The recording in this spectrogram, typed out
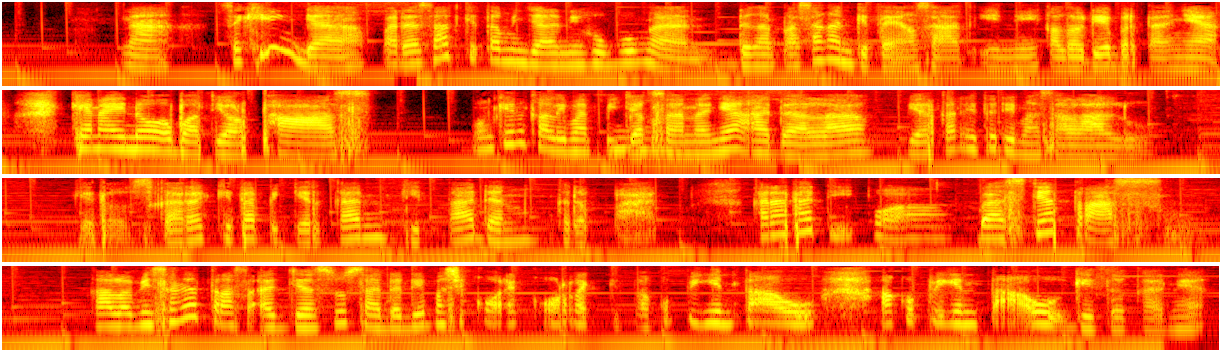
Nah, sehingga pada saat kita menjalani hubungan dengan pasangan kita yang saat ini, kalau dia bertanya, "Can I know about your past?" Mungkin kalimat bijaksananya hmm. adalah biarkan itu di masa lalu. Gitu. Sekarang kita pikirkan kita dan ke depan. Karena tadi Wah. bahasnya trust. Kalau misalnya trust aja susah dan dia masih korek-korek gitu. Aku pingin tahu, aku pingin tahu gitu kan ya.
